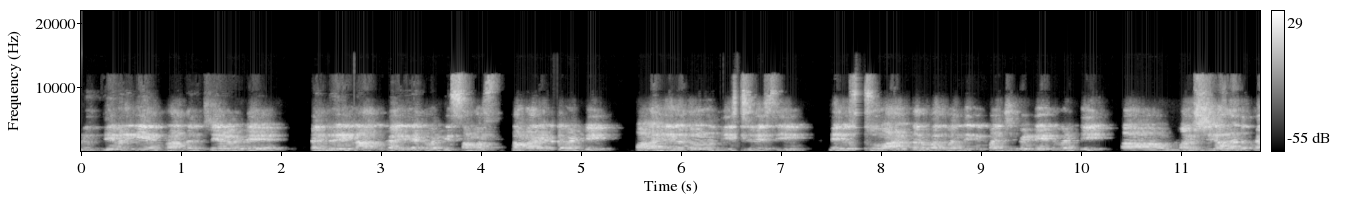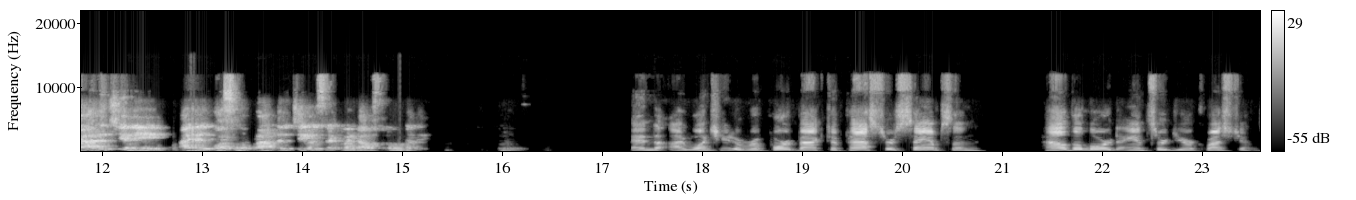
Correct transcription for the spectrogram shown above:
నువ్వు దేవునికి ఏం ప్రార్థన చేయాలంటే తండ్రి నాకు కలిగినటువంటి సమస్తమైనటువంటి బలహీనతలను తీసివేసి నేను సువార్తను పది మందికి పంచిపెట్టేటువంటి ఆ మనిషిగా నన్ను తయారు చేయని ఆయన కోసం ప్రార్థన చేయవలసినటువంటి అవసరం ఉన్నది And I want you to report back to Pastor Sampson how the Lord answered your questions.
